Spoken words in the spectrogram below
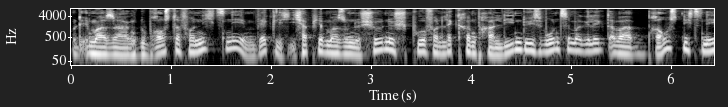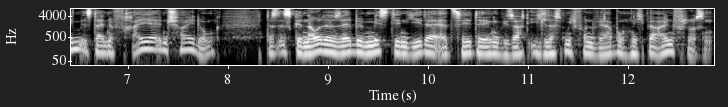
und immer sagen, du brauchst davon nichts nehmen, wirklich. Ich habe hier mal so eine schöne Spur von leckeren Pralinen durchs Wohnzimmer gelegt, aber brauchst nichts nehmen, ist deine freie Entscheidung. Das ist genau derselbe Mist, den jeder erzählt, der irgendwie sagt, ich lasse mich von Werbung nicht beeinflussen.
